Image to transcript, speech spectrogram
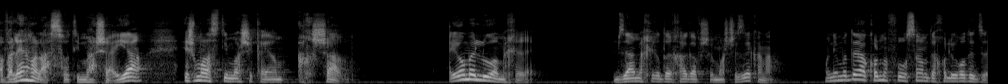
אבל אין מה לעשות עם מה שהיה, יש מה לעשות עם מה שקיים עכשיו. היום אלו המחירים. זה המחיר, דרך אגב, של מה שזה קנה. אני מודה, הכל מפורסם, אתה יכול לראות את זה.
